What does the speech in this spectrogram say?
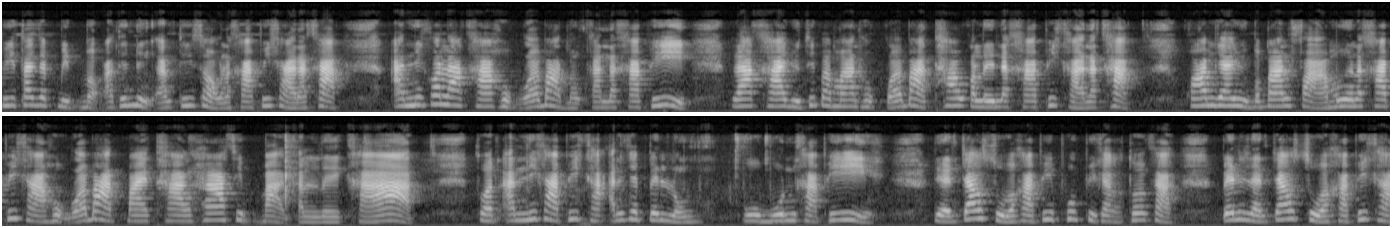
พี่ถ้าจะปิดบอกอันที่หนึ่งอันที่สองนะคะ พี่ขานะคะ อันนี้ก็ราคา 600 บาทเหมือนกันนะคะ พี่ราคาอยู่ที่ประมาณ 600 บาทเท่ากันเลยนะคะ พี่ขานะคะ ความยาวอยู่ประมาณฝ่ามือนะคะ พี่ขา 600 บาทปลายทาง 50 บาทกันเลยค่ะ ส่วนอันนี้ค่ะ พี่ขาอันนี้จะเป็นหลง ปู่บุญค่ะพี่ เหรียญเจ้าสัวค่ะพี่พูดผิดค่ะขอโทษค่ะ เป็นเหรียญเจ้าสัวค่ะพี่ขา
